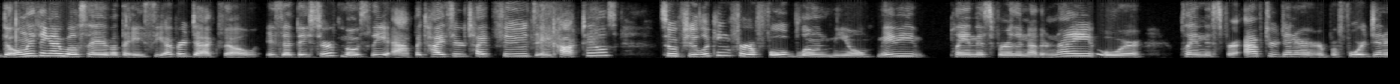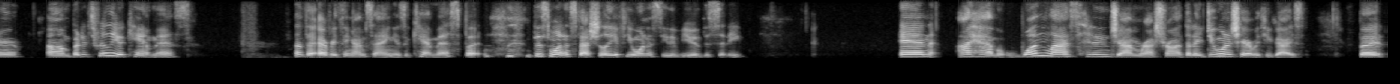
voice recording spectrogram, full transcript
The only thing I will say about the AC Upper Deck, though, is that they serve mostly appetizer type foods and cocktails. So if you're looking for a full blown meal, maybe plan this for another night or plan this for after dinner or before dinner. Um, but it's really a can't miss. Not that everything I'm saying is a can't miss, but this one especially if you want to see the view of the city. And I have one last hidden gem restaurant that I do want to share with you guys. But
